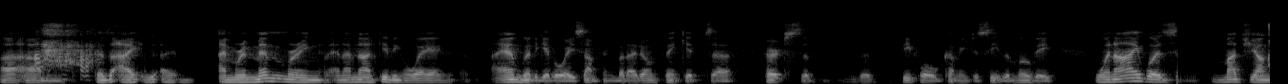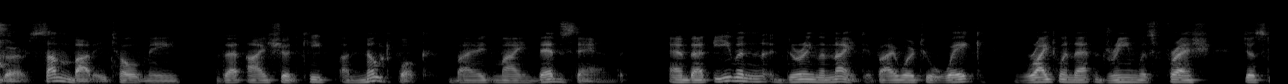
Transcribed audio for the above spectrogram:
Because I, I, I'm remembering, and I'm not giving away, I am going to give away something, but I don't think it uh, hurts the, the people coming to see the movie. When I was much younger, somebody told me that I should keep a notebook by my bedstand, and that even during the night, if I were to awake right when that dream was fresh, just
